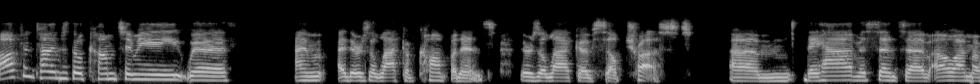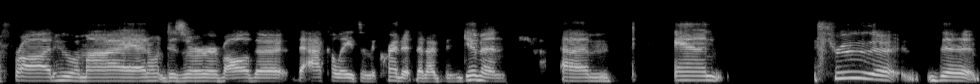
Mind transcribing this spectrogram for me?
oftentimes they'll come to me with, I'm, uh, there's a lack of confidence. There's a lack of self trust um, they have a sense of oh i'm a fraud. Who am i? I don't deserve all the the accolades and the credit that i've been given. Um, and through the the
